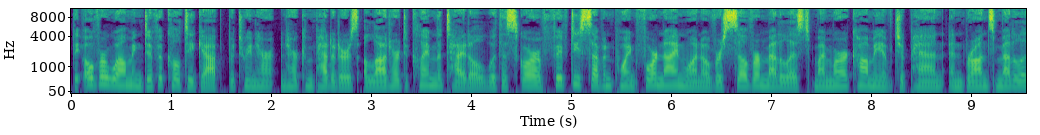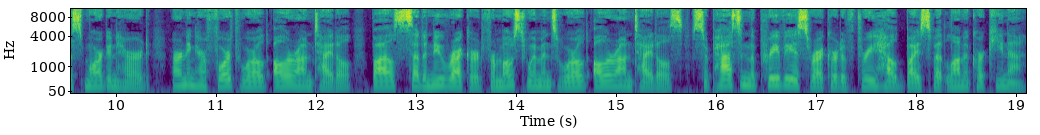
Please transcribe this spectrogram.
The overwhelming difficulty gap between her and her competitors allowed her to claim the title with a score of 57.491 over silver medalist Mai Murakami of Japan and bronze medalist Morgan Hurd, earning her fourth world all around title. Biles set a new record for most women's world all around titles, surpassing the previous record of three held by Svetlana Khorkina.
